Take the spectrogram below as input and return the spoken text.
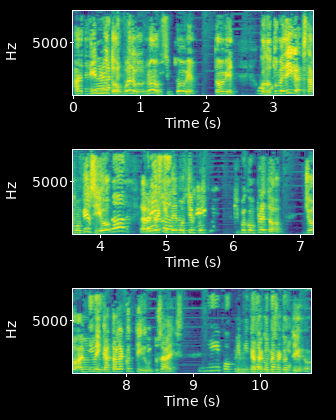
Ah, 10 minutos. Bueno, no, sí, todo bien, todo bien. Cuando tú me digas, estamos bien. Si yo, la verdad es que tenemos tiempo, tiempo completo. Yo, a mí me encanta hablar contigo, tú sabes. Sí, pues, me encanta conversar contigo.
